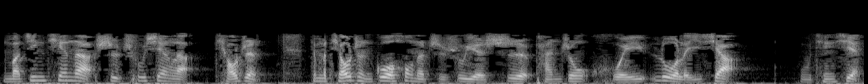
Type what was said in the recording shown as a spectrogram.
那么今天呢是出现了调整，那么调整过后呢，指数也是盘中回落了一下五天线，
